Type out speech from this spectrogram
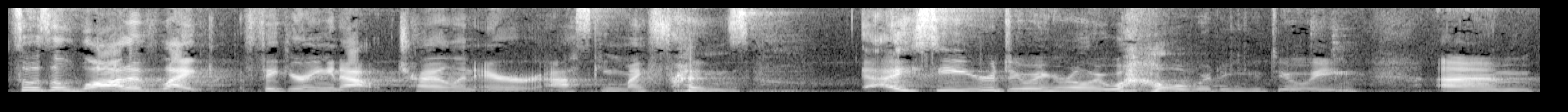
So it was a lot of like figuring it out, trial and error, asking my friends, I see you're doing really well. What are you doing? Um,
